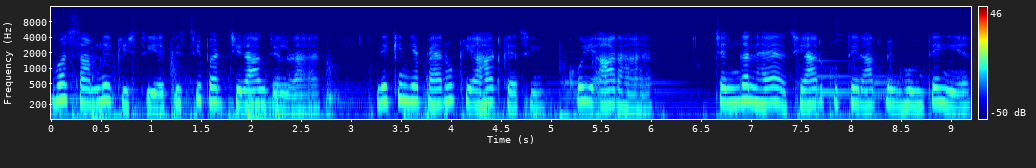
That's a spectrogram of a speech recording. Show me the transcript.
वह सामने किश्ती है, किश्ती पर चिराग जल रहा है। लेकिन यह पैरों की आहट कैसी? कोई आ रहा है। जंगल है, सियार कुत्ते रात में घूमते ही हैं।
